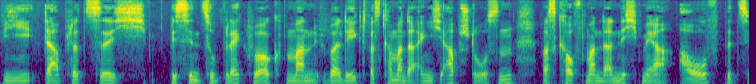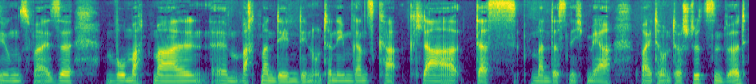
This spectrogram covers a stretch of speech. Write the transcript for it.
wie da plötzlich bis hin zu BlackRock man überlegt, was kann man da eigentlich abstoßen, was kauft man da nicht mehr auf, beziehungsweise wo macht man, äh, macht man den, den Unternehmen ganz klar, dass man das nicht mehr weiter unterstützen wird.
